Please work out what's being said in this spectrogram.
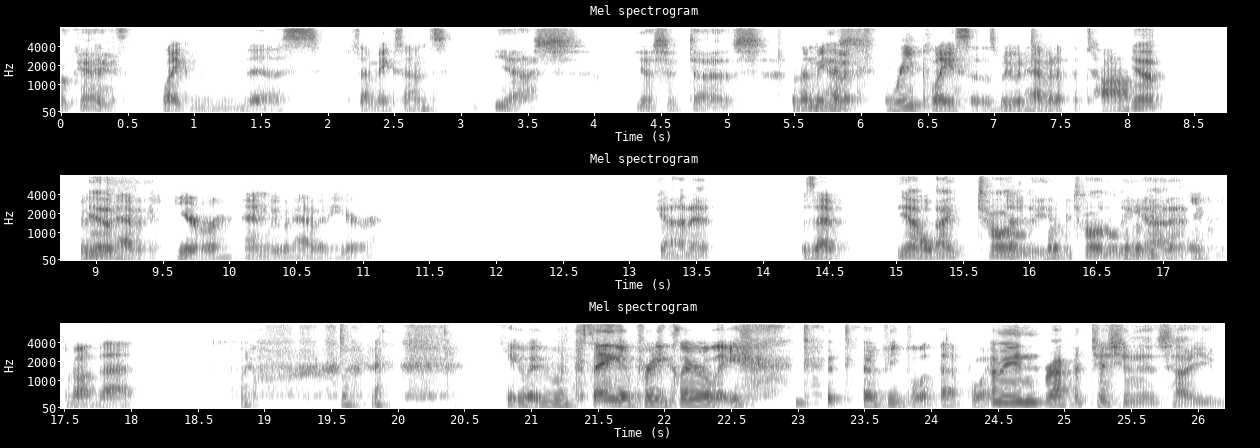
Okay, like this. Does that make sense? yes, yes, it does. So then we have it three places. We would have it at the top. Yep, We yep. would have it here and we would have it here. Got it. Is that Yep, I totally, what totally what got it. about that? We're saying it pretty clearly to to people at that point. I mean, repetition is how you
